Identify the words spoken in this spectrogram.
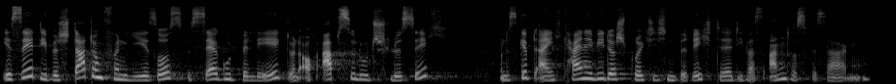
Ihr seht, die Bestattung von Jesus ist sehr gut belegt und auch absolut schlüssig. Und es gibt eigentlich keine widersprüchlichen Berichte, die was anderes besagen.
